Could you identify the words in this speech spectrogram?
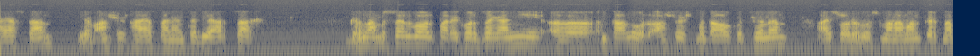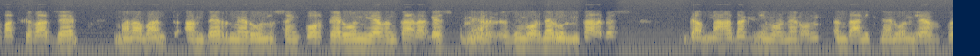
Հայաստան եւ անշուշտ Հայաստանեն դեպի Արցախ Գրնամսել որ բարեգործականի ընդհանուր անշուշտ մտահոգությունը այսօր ուսմանավանդ կրտնապատկված է մանավանդ անդերներուն, սենկորպերուն եւ ընդհանրապես մեր զինվորներուն ընդհանրապես կամ նահատակ զինվորներուն, ընտանիքներուն եւ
